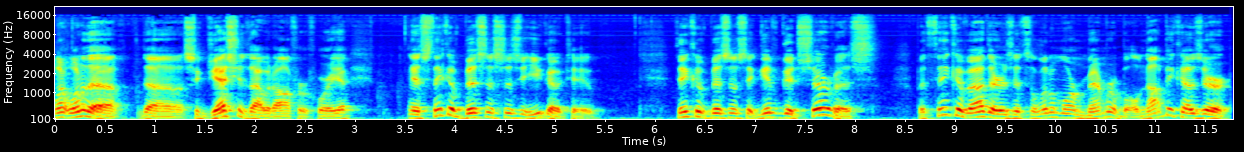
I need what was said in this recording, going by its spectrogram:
one, one of the, the suggestions I would offer for you is think of businesses that you go to. Think of business that give good service, but think of others that's a little more memorable, not because they're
